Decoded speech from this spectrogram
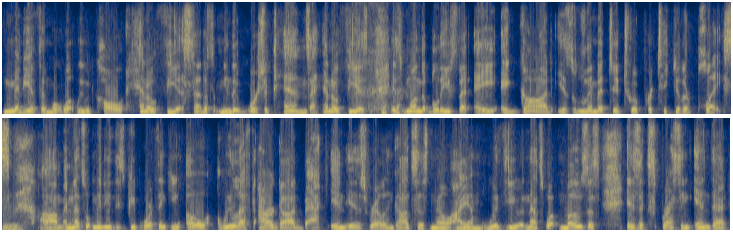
many of them were what we would call henotheists. That doesn't mean they worshiped hens. A henotheist is one that believes that a, a God is limited to a particular place. Mm. Um, and that's what many of these people were thinking. Oh, we left our God back in Israel. And God says, No, I am with you. And that's what Moses is expressing in that.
